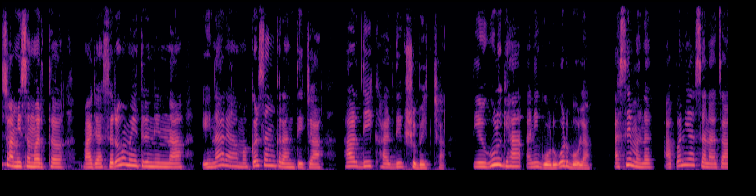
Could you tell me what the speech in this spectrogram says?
स्वामी समर्थ. माझ्या सर्व मैत्रिणींना येणाऱ्या मकर संक्रांतीच्या हार्दिक हार्दिक शुभेच्छा. तिळगुळ घ्या आणि गोड गोड बोला असे म्हणत आपण या सणाचा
